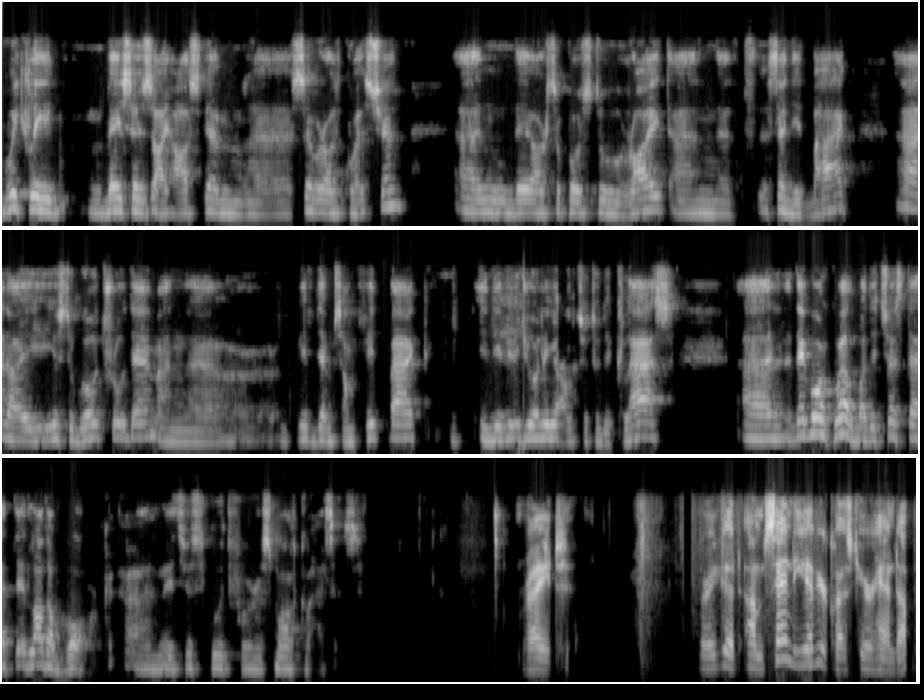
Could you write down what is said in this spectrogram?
weekly basis, I ask them several questions, and they are supposed to write and send it back and I used to go through them and uh, give them some feedback individually, also to the class. And they work well, but it's just that a lot of work, and it's just good for small classes. Right. Very good. Um, Sandy, you have your question, your hand up.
